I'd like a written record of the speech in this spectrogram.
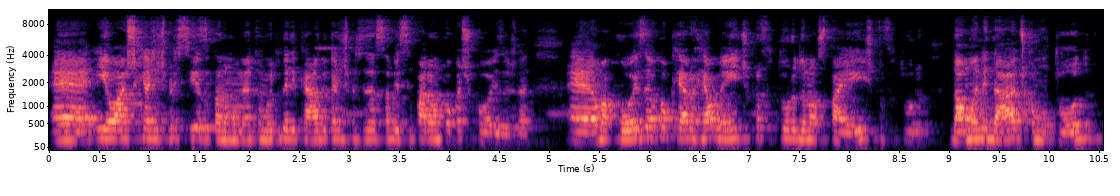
É, e eu acho que a gente precisa estar num momento muito delicado que a gente precisa saber separar um pouco as coisas, né? É, uma coisa é o que eu quero realmente para o futuro do nosso país, para o futuro da humanidade como um todo,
